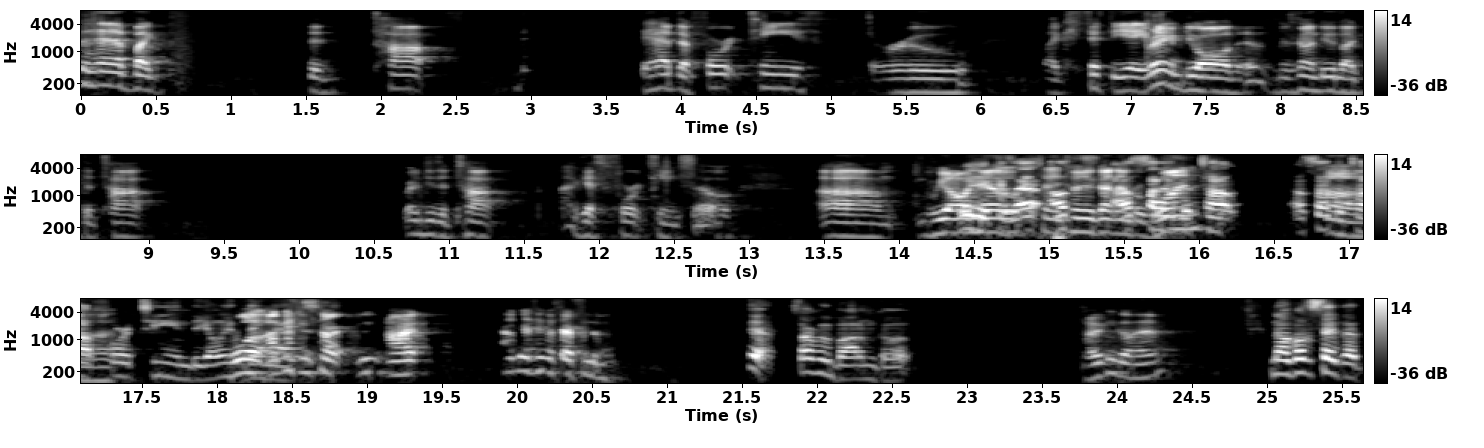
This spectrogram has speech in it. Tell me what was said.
have like the top. They had the 14th through like 58. We're not gonna do all of them. We're just gonna do like the top. We're gonna do the top, I guess, 14. So um, we all yeah, know San Antonio got number one. The top, outside the top uh, 14, the only well, I guess we start. I, I guess we can start from the. Yeah, start from the bottom. Go up. Oh, you can go ahead. No, I'm about to say that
